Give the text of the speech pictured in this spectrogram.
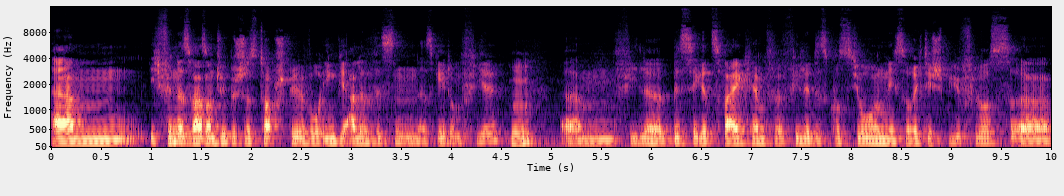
Ähm, ich finde, es war so ein typisches Topspiel, wo irgendwie alle wissen, es geht um viel. Hm. Ähm, viele bissige Zweikämpfe, viele Diskussionen, nicht so richtig Spielfluss. Äh,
